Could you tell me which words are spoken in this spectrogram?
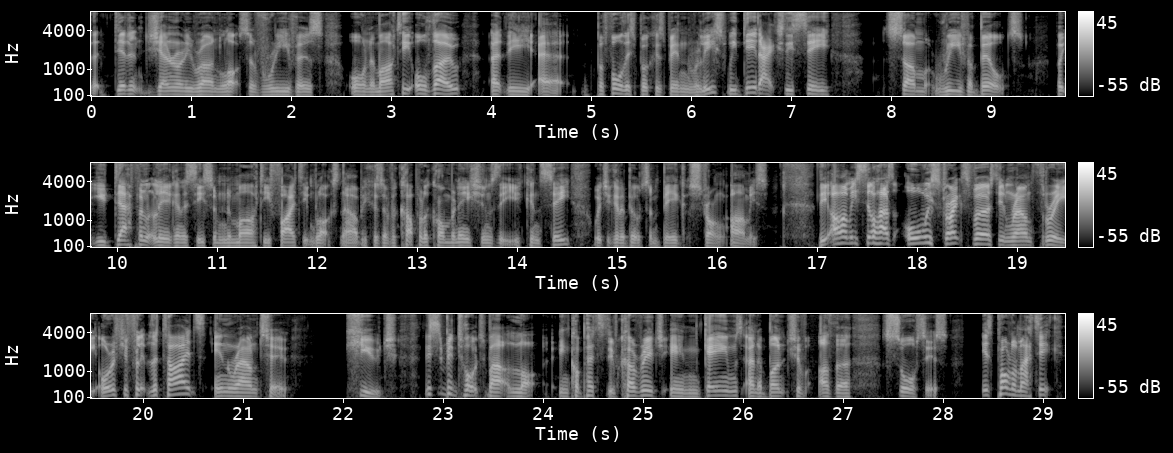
that didn't generally run lots of Reavers or Namarti. Although at the uh, before this book has been released, we did actually see some Reaver builds. But you definitely are going to see some Namarti fighting blocks now because of a couple of combinations that you can see, which are going to build some big, strong armies. The army still has always strikes first in round three, or if you flip the tides, in round two huge. This has been talked about a lot in competitive coverage, in games, and a bunch of other sources. It's problematic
